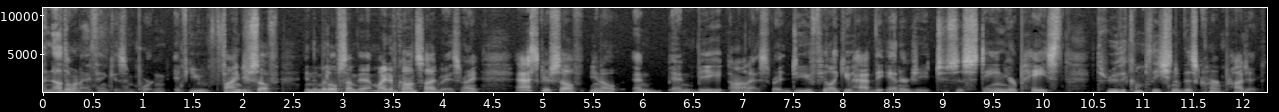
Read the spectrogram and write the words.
another one I think is important. If you find yourself in the middle of something that might have gone sideways, right? Ask yourself, you know, and and be honest, right? Do you feel like you have the energy to sustain your pace through the completion of this current project?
